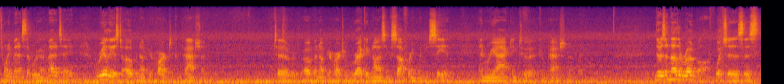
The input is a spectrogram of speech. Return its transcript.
20 minutes that we're going to meditate really is to open up your heart to compassion, to open up your heart to recognizing suffering when you see it and reacting to it compassionately. There's another roadblock, which is this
